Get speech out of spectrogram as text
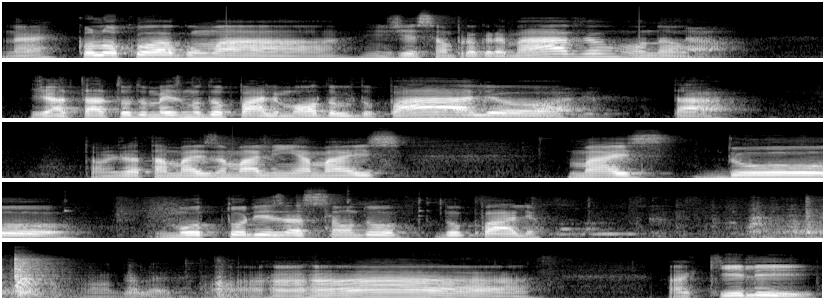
né? Colocou alguma injeção programável ou não? Não. Já tá tudo mesmo do Palio, módulo do Palio. Do Palio, Tá. Então já tá mais uma linha mais mais do motorização do, do Palio. Ó, galera. Ah, aquele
